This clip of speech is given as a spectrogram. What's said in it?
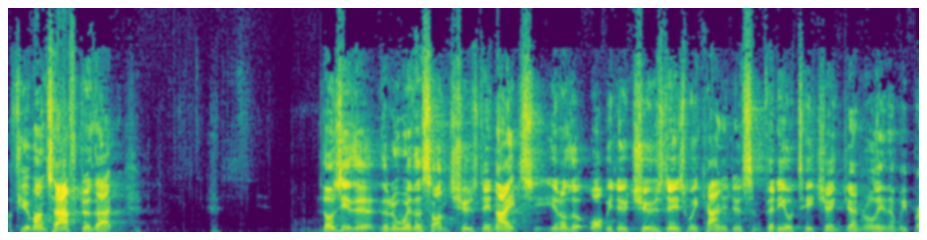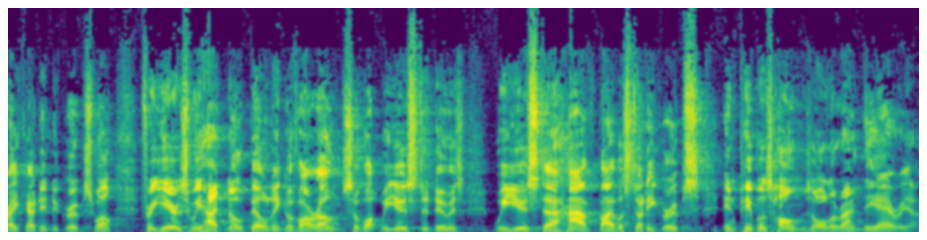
A few months after that, those of you that are with us on Tuesday nights, you know that what we do Tuesdays, we kind of do some video teaching generally, and then we break out into groups. Well, for years we had no building of our own. So what we used to do is we used to have Bible study groups in people's homes all around the area.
